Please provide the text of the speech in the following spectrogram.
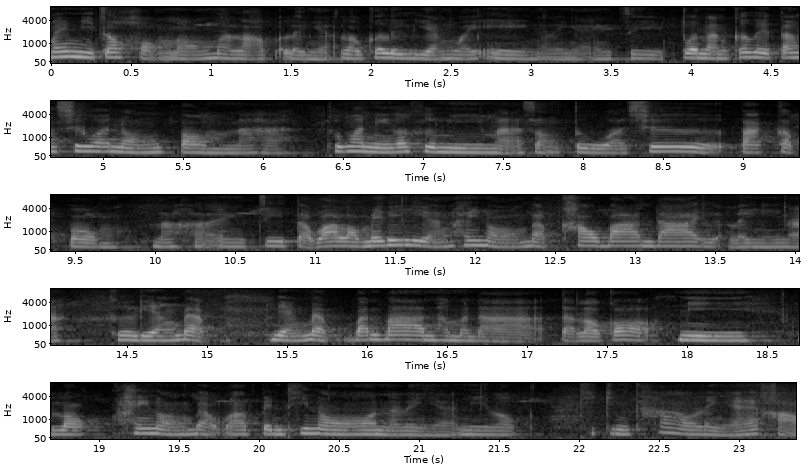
ไม่มีเจ้าของน้องมารับอะไรเงี้ยเราก็เลยเลี้ยงไว้เองอะไรเงี้ยแองจี้ตัวนั้นก็เลยตั้งชื่อว่าน้องปอมนะคะ ทุกวันนี้ก็คือมีหมาสองตัวชื่อปักกับปอมนะคะแองจี้แต่ว่าเราไม่ได้เลี้ยงให้น้องแบบเข้าบ้านได้หรืออะไรอย่างนี้นะ คือเลี้ยงแบบเลี้ยงแบบบ้านๆธรรมดา แต่เราก็มีล็อกให้น้องแบบว่าเป็นที่นอนอะไรเงี้ยมีล็อกที่กินข้าวอะไรเงี้ยให้เขา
